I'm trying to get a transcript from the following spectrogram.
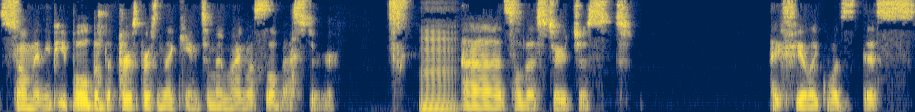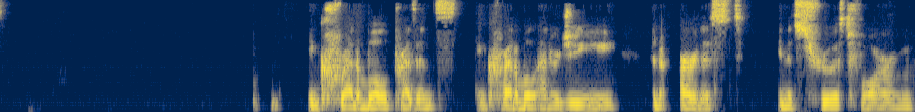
so many people, but the first person that came to my mind was Sylvester. Mm. Uh, Sylvester just, I feel like, was this incredible presence, incredible energy, an artist in its truest form.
